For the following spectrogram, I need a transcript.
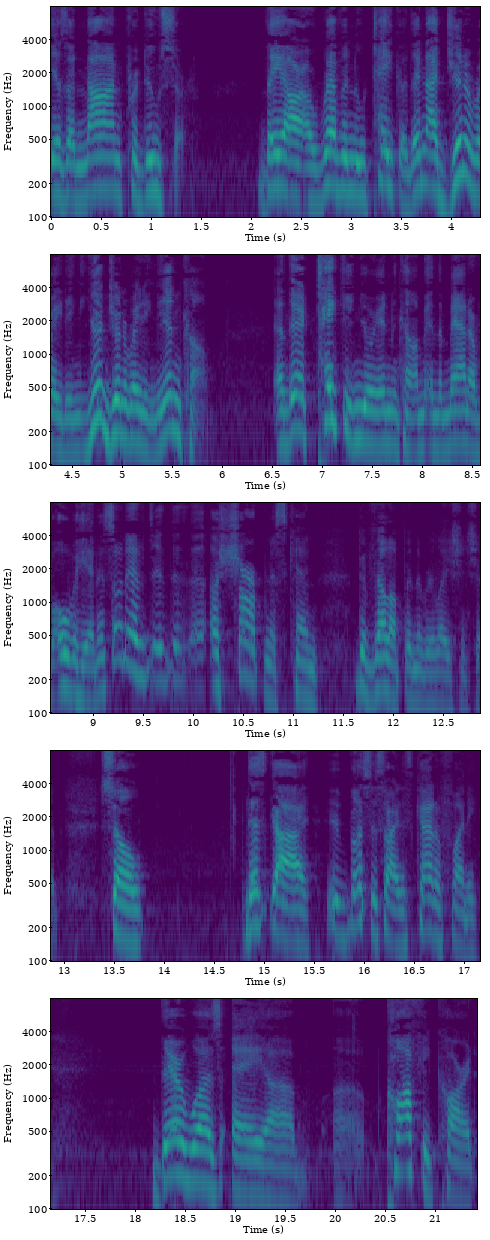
is a non producer. They are a revenue taker. They're not generating, you're generating the income. And they're taking your income in the manner of overhead. And so there's a sharpness can develop in the relationship. So this guy, bless his heart, it's kind of funny. There was a uh, uh, coffee cart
